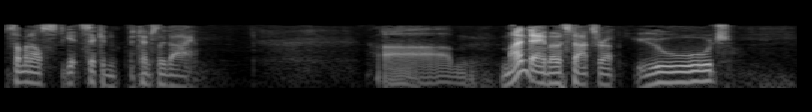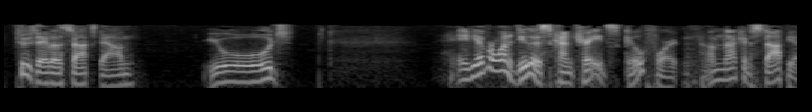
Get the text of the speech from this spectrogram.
someone else to get sick and potentially die. Um, Monday, both stocks are up huge. Tuesday, both stocks down huge. And if you ever want to do those kind of trades, go for it. I'm not going to stop you.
